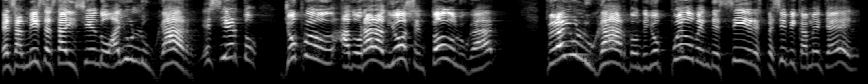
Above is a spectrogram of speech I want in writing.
El salmista está diciendo, hay un lugar, es cierto, yo puedo adorar a Dios en todo lugar, pero hay un lugar donde yo puedo bendecir específicamente a Él,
